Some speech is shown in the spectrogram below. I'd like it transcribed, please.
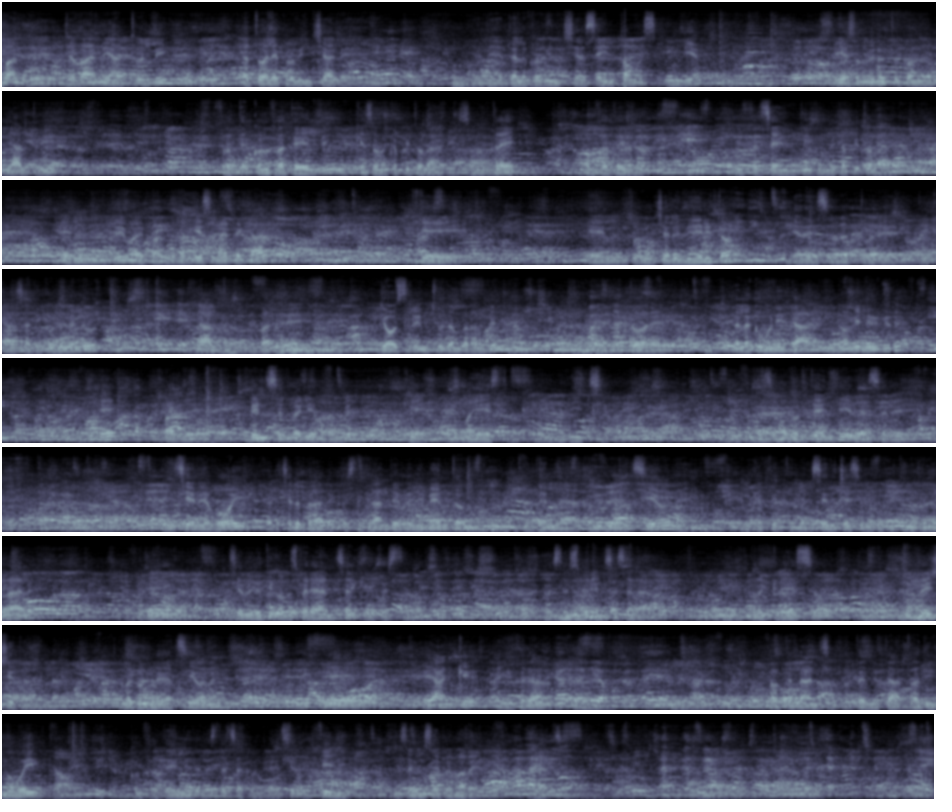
padre Giovanni Attulli, attuale provinciale della provincia St. Thomas, India. E io sono venuto con gli altri frate- confratelli che sono capitolari, sono tre confratelli presenti come capitolari. Il primo è padre Borghese Netecar, che è il provinciale emerito e adesso è l'attore di casa di Corinellur. Il padre Jocelyn è l'attore della comunità di Novi Ligure e il padre Vincent Bagliabarambil, che è maestro dei novizi. Siamo contenti di essere insieme a voi per celebrare questo grande avvenimento della congregazione, il, capitolo, il sedicesimo capitolo generale. Siamo venuti con la speranza che questo, questa esperienza sarà un progresso, una crescita della, della congregazione e, e, anche aiuterà per la fratellanza, fraternità tra di noi, con fratelli della stessa congregazione, figli di San Giuseppe Marelli. Grazie.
